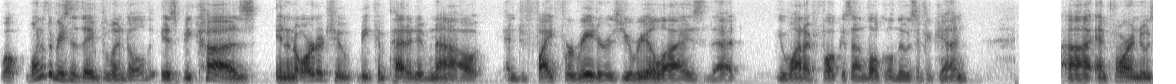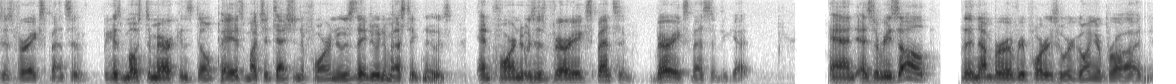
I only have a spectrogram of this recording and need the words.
Well, one of the reasons they've dwindled is because in an order to be competitive now and to fight for readers, you realize that you want to focus on local news if you can. Uh, and foreign news is very expensive because most Americans don't pay as much attention to foreign news as they do domestic news. And foreign news is very expensive, very expensive to get. And as a result, the number of reporters who are going abroad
